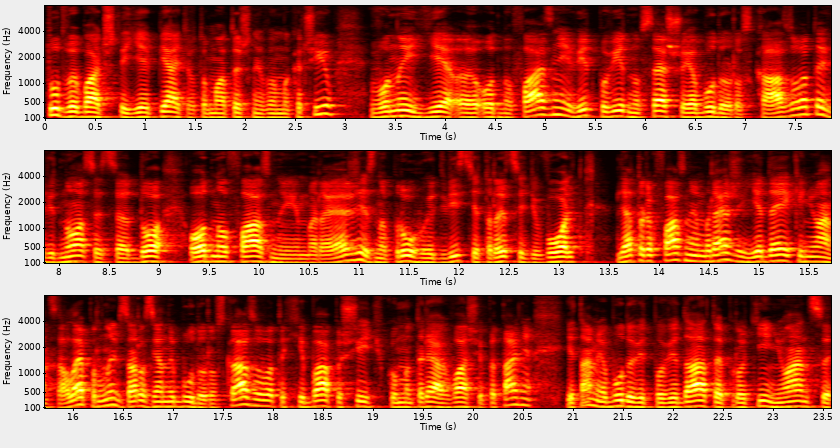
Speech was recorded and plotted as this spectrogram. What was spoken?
Тут ви бачите, є 5 автоматичних вимикачів, вони є е, однофазні. Відповідно, все, що я буду розказувати, відноситься до однофазної мережі з напругою 230 вольт. Для трьохфазної мережі є деякі нюанси, але про них зараз я не буду розказувати. Хіба пишіть в коментарях ваші питання, і там я буду відповідати про ті нюанси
